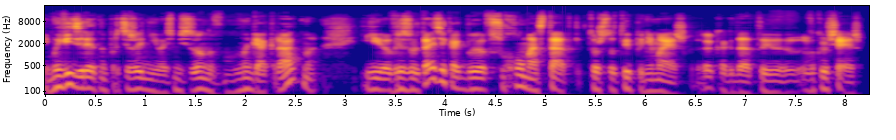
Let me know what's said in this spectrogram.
И мы видели это на протяжении восьми сезонов многократно. И в результате как бы в сухом остатке, то, что ты понимаешь, когда ты выключаешь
